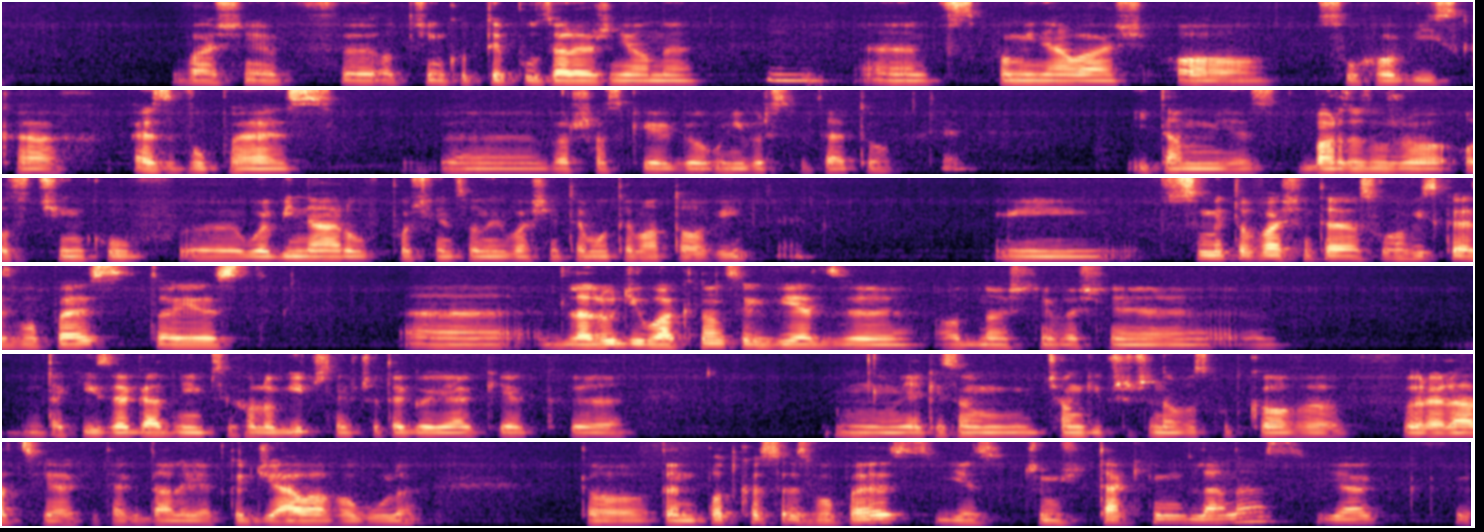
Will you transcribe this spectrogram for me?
właśnie w odcinku typu uzależniony. Mm, E, Wspominałaś o słuchowiskach SWPS e, Warszawskiego Uniwersytetu. Tak. I tam jest bardzo dużo odcinków, e, webinarów poświęconych właśnie temu tematowi. Tak. I w sumie to właśnie te słuchowiska SWPS to jest e, dla ludzi łaknących wiedzy odnośnie właśnie takich zagadnień psychologicznych, czy tego, jak, jak, jakie są ciągi przyczynowo-skutkowe w relacjach i tak dalej, jak to działa w ogóle, to ten podcast SWPS jest czymś takim dla nas, jak e,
